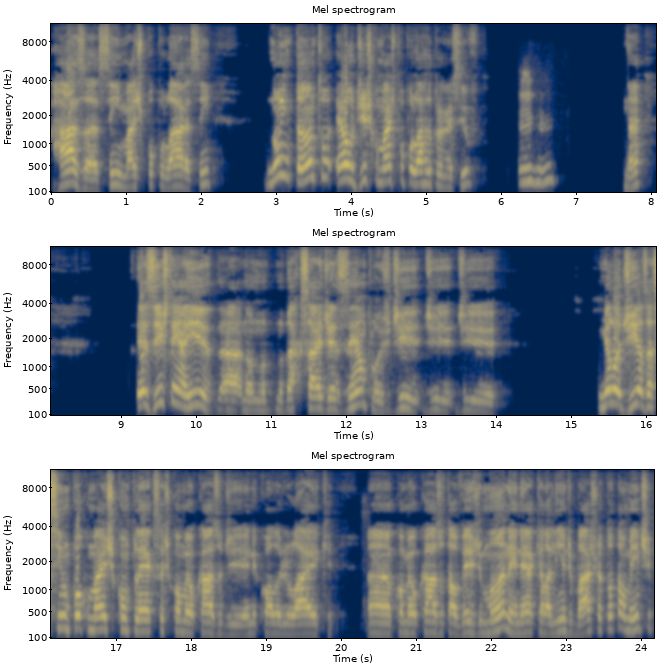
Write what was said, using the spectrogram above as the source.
rasa, assim, mais popular, assim. No entanto, é o disco mais popular do progressivo, Uhum. né? Existem aí ah, no, no, no Dark Side exemplos de, de, de melodias assim um pouco mais complexas, como é o caso de Any Color You Like, ah, como é o caso talvez de Money, né? Aquela linha de baixo é totalmente,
